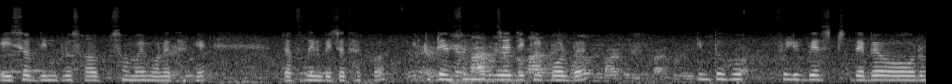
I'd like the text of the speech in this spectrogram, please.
এইসব দিনগুলো সব সময় মনে থাকে, যতদিন বেঁচে থাকব। একটু টেনশন হচ্ছে যে কি করবে। কিন্তু হোপফুলি বেস্ট দেবে ওর।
